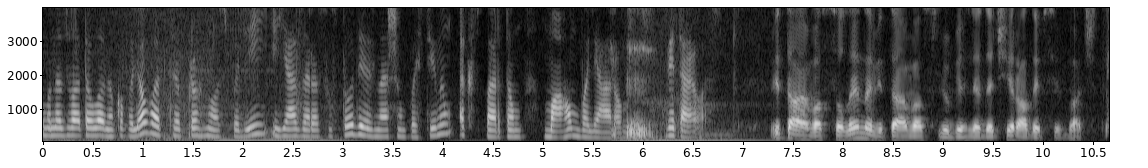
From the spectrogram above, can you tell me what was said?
мене звати Олена Ковальова. Це прогноз подій. І я зараз у студії з нашим постійним експертом Магом Валяром. Вітаю вас. Вітаю вас, Олена. Вітаю вас, любі глядачі. Радий всіх бачити.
